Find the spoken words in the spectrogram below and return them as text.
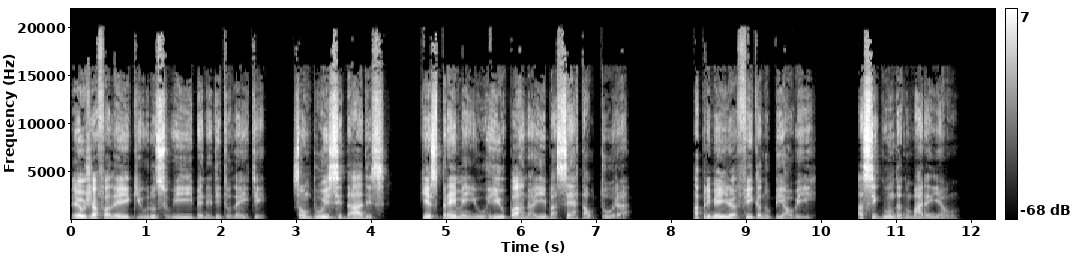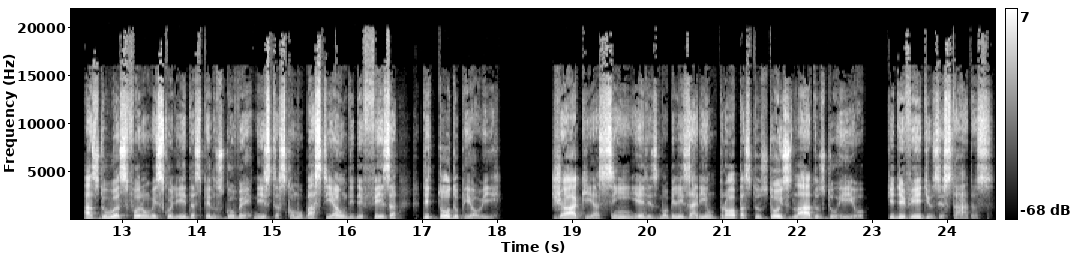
Eu já falei que Uruçuí e Benedito Leite são duas cidades que espremem o rio Parnaíba a certa altura. A primeira fica no Piauí, a segunda no Maranhão. As duas foram escolhidas pelos governistas como bastião de defesa de todo o Piauí, já que assim eles mobilizariam tropas dos dois lados do rio, que divide os estados.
